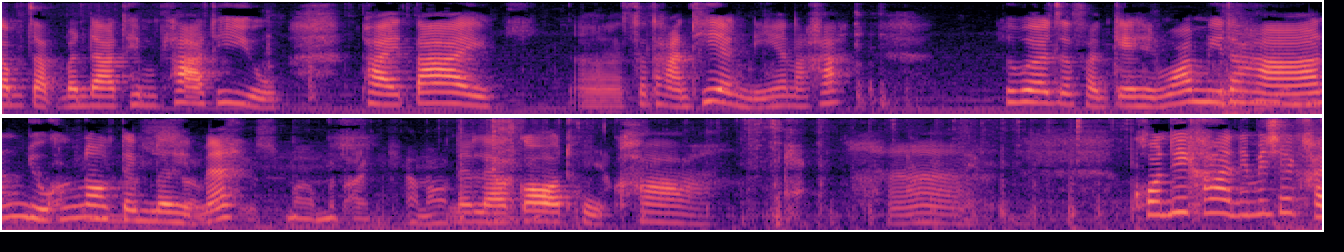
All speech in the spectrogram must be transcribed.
กำจัดบรรดาเทมพลาที่อยู่ ภายใต้สถานที่อย่างนี้นะคะ เพื่อจะสังเกตเห็นว่ามีทหารอยู่ข้างนอกเต็มเลยเห็นไหมแล,แล้วก็ถูกฆ่าคนที่ฆ่านี่ไม่ใช่ใคร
